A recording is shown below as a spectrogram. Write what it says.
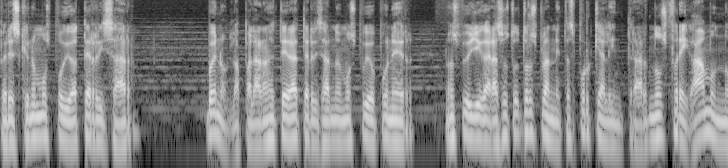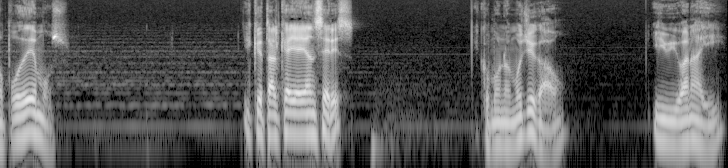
Pero es que no hemos podido aterrizar. Bueno, la palabra no aterrizar, no hemos podido poner, no hemos podido llegar a esos otros planetas porque al entrar nos fregamos, no podemos. ¿Y qué tal que ahí hayan seres? Y como no hemos llegado, y vivan ahí,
